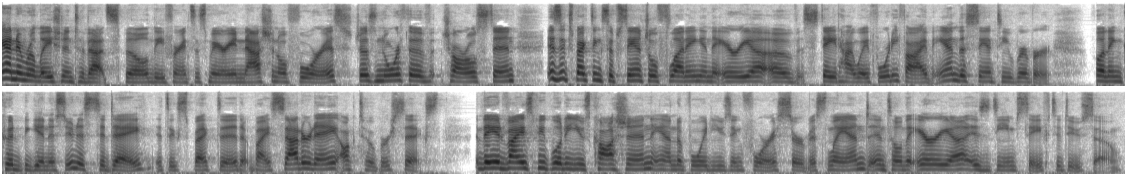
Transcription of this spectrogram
And in relation to that spill, the Francis Marion National Forest, just north of Charleston, is expecting substantial flooding in the area of State Highway 45 and the Santee River. Flooding could begin as soon as today. It's expected by Saturday, October 6th. They advise people to use caution and avoid using Forest Service land until the area is deemed safe to do so.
